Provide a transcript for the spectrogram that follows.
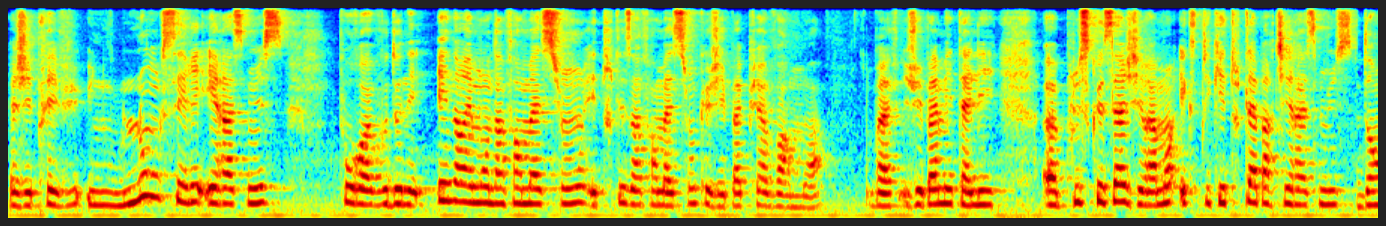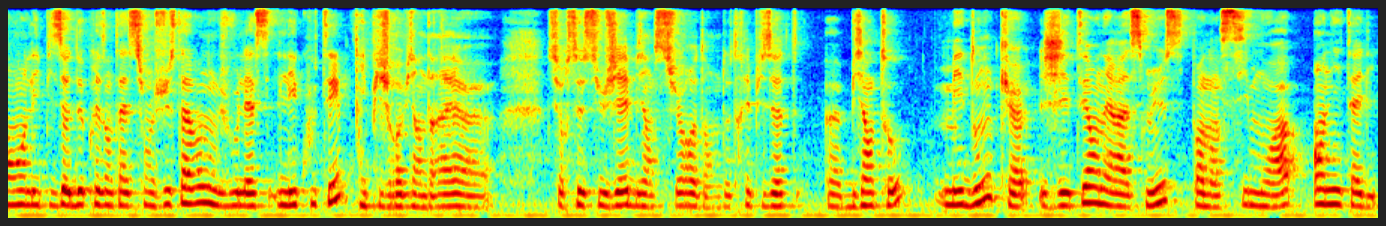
J'ai prévu une longue série Erasmus pour euh, vous donner énormément d'informations et toutes les informations que j'ai pas pu avoir moi. Bref, je vais pas m'étaler euh, plus que ça. J'ai vraiment expliqué toute la partie Erasmus dans l'épisode de présentation juste avant, donc je vous laisse l'écouter. Et puis je reviendrai euh, sur ce sujet, bien sûr, dans d'autres épisodes euh, bientôt. Mais donc, j'étais en Erasmus pendant six mois en Italie.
